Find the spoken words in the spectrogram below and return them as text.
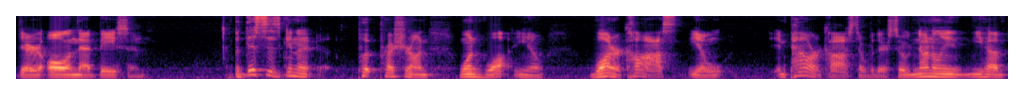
they're all in that basin. But this is gonna put pressure on one, you know water cost, you know, and power cost over there. So not only you have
